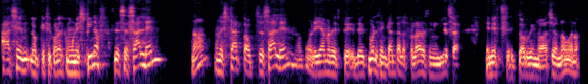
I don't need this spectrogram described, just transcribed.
hacen lo que se conoce como un spin-off, se salen, ¿no? Un startup, se salen, ¿no? Como le llaman, este, como les encantan las palabras en inglés en este sector de innovación, ¿no? Bueno,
